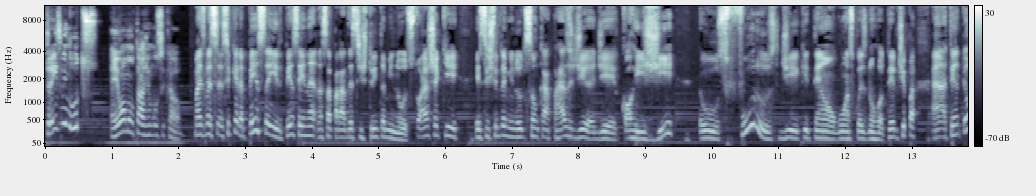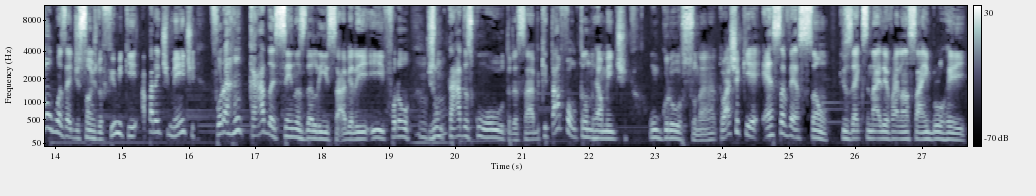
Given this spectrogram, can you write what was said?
3 minutos é uma montagem musical. Mas, mas você queira, pensa aí, pensa aí nessa parada desses 30 minutos. Tu acha que esses 30 minutos são capazes de, de corrigir os furos de que tem algumas coisas no roteiro, tipo, ah, tem, tem algumas edições do filme que aparentemente foram arrancadas cenas dali, sabe? Ali, e foram uhum. juntadas com outras, sabe? Que tá faltando realmente um grosso, né? Tu acha que essa versão que Zack Snyder vai lançar em Blu-ray,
